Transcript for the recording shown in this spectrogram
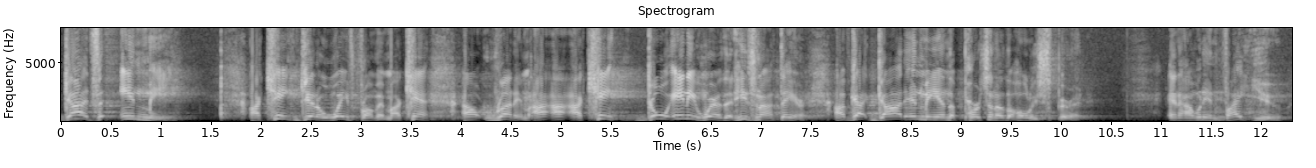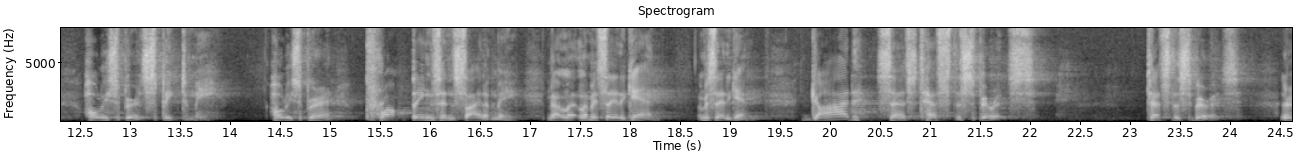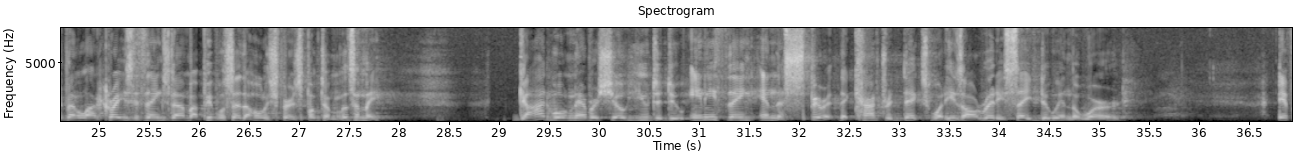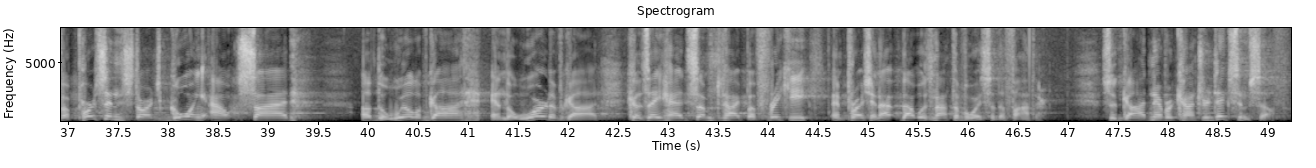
God's in me. I can't get away from him. I can't outrun him. I, I, I, can't go anywhere that he's not there. I've got God in me in the person of the Holy Spirit. And I would invite you, Holy Spirit, speak to me. Holy Spirit, prompt things inside of me. Now, let, let me say it again. Let me say it again. God says, test the spirits. Test the spirits. There's been a lot of crazy things done by people who said the Holy Spirit spoke to them. Listen to me. God will never show you to do anything in the spirit that contradicts what he's already said do in the word. If a person starts going outside of the will of God and the word of God because they had some type of freaky impression, that, that was not the voice of the Father. So God never contradicts himself.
